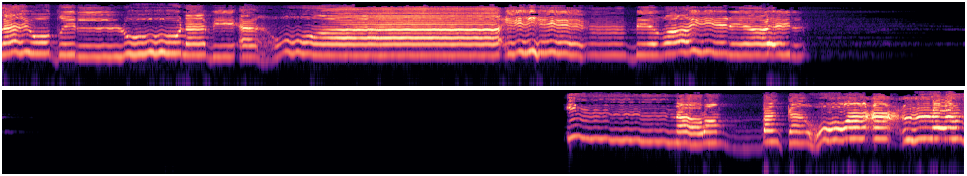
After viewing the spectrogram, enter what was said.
ليضلون بأهوائهم بغير علم إن ربك هو أعلم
